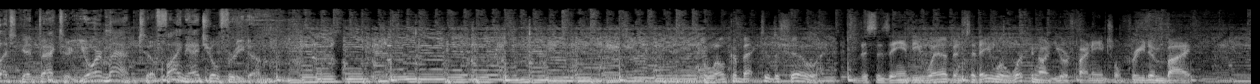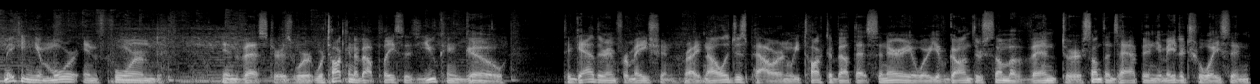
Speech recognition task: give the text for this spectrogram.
let's get back to your map to financial freedom. Welcome back to the show. This is Andy Webb, and today we're working on your financial freedom by making you more informed investors. We're, we're talking about places you can go to gather information, right? Knowledge is power. And we talked about that scenario where you've gone through some event or something's happened, you made a choice, and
